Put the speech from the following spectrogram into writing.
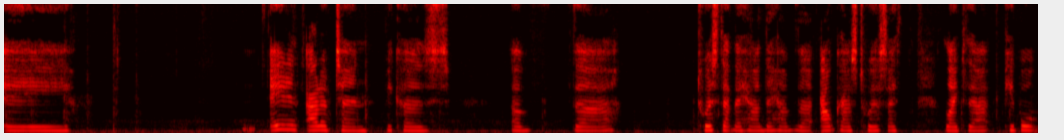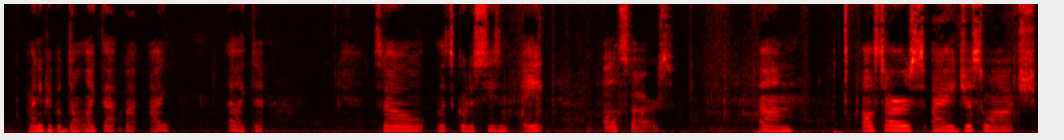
a 8 out of 10 because of the twist that they had. They have the outcast twist. I liked that. People, many people don't like that, but I, I liked it. So let's go to season 8, All Stars. Um, All Stars, I just watched.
